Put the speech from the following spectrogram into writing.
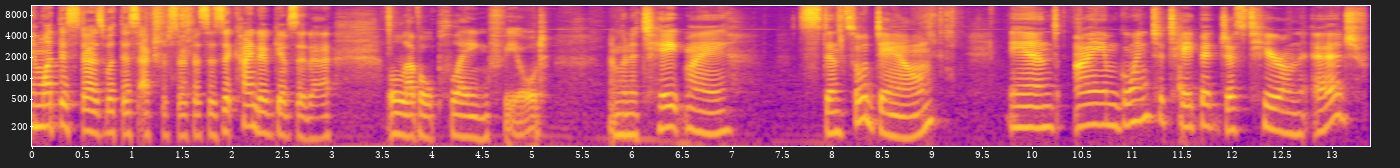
And what this does with this extra surface is it kind of gives it a level playing field. I'm gonna tape my stencil down and I am going to tape it just here on the edge.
